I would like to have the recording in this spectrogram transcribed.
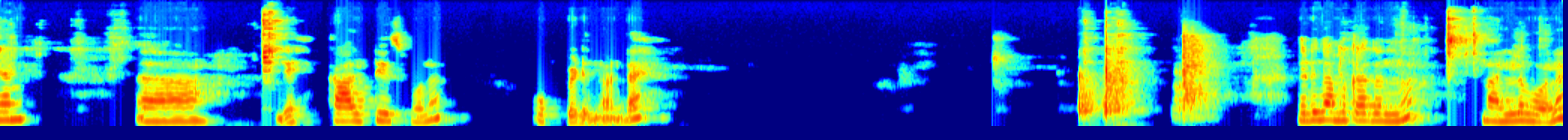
ഞാൻ കാൽ ടീസ്പൂണ് ഉപ്പിടുന്നുണ്ട്. എന്നിട്ട് നമുക്കതൊന്ന് നല്ലപോലെ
